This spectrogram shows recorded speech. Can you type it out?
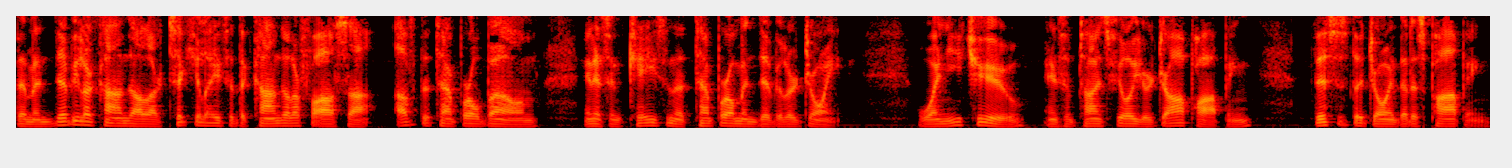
The mandibular condyle articulates at the condylar fossa of the temporal bone and is encased in the temporal mandibular joint. When you chew and sometimes feel your jaw popping, this is the joint that is popping.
